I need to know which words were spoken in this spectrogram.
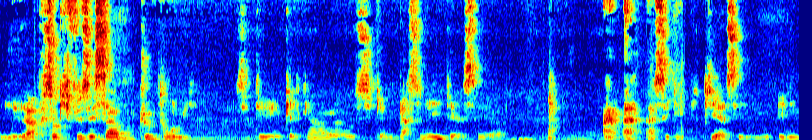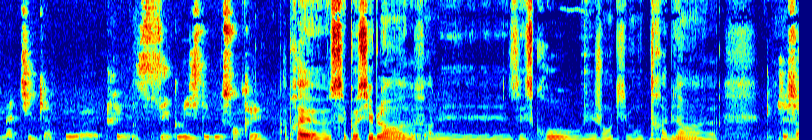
Il a l'impression qu'il faisait ça mhm. que pour lui. C'était quelqu'un aussi qui a une personnalité assez assez compliqué, assez énigmatique, un peu euh, très égoïste, égocentré. Après, euh, c'est possible, hein, enfin, les escrocs ou les gens qui mentent très bien. Euh, je sais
